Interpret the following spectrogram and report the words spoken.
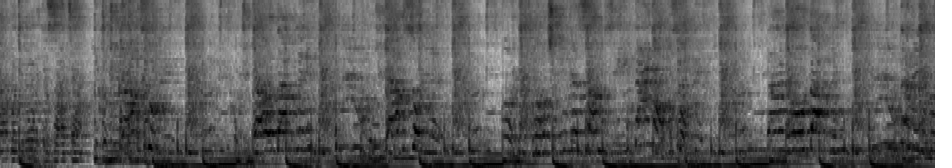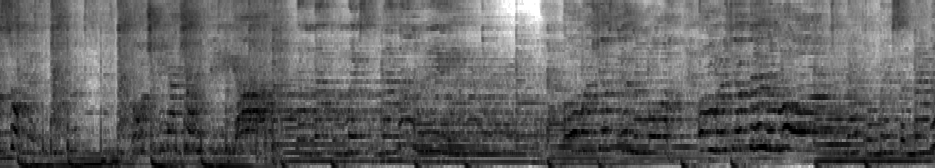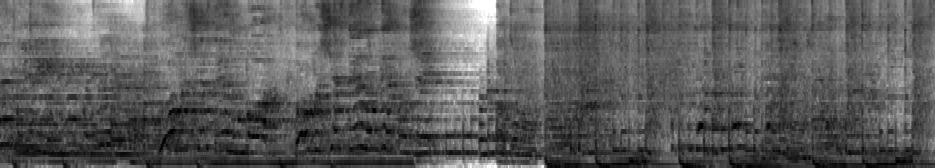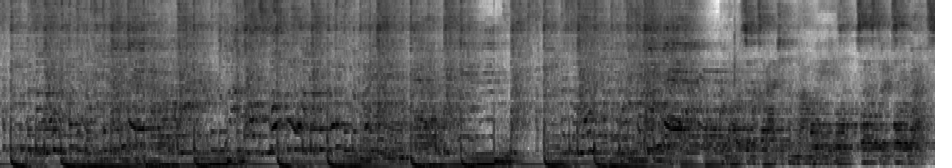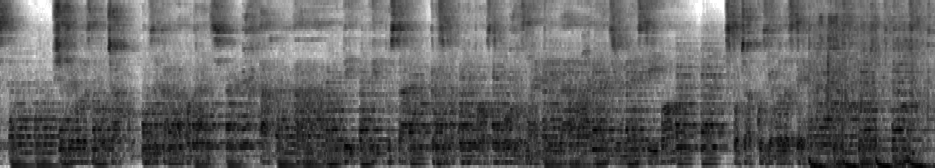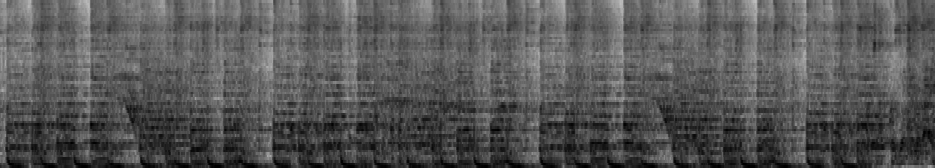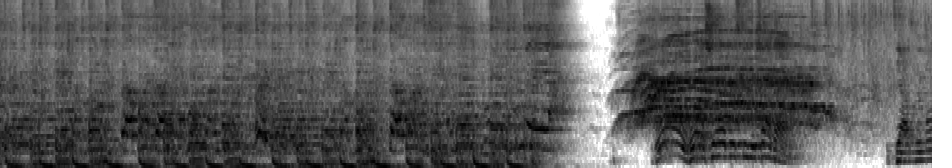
จาบนโลกัาษาจา Що з'явилось на початку Музика або танці А, а, ти відпуста Красу таку не просто було знайти. Давай танцюй не стій, бо Спочатку з'явилась ти. Спочатку з'явилась ти Вау, ваші! Дякуємо.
